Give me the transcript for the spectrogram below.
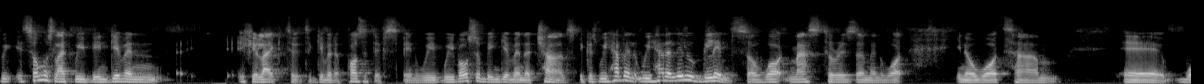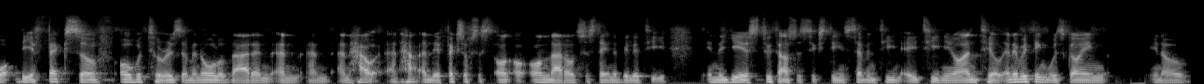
we, it's almost like we've been given if you like, to, to give it a positive spin, we, we've also been given a chance because we have a, we had a little glimpse of what mass tourism and what, you know, what um, uh, what the effects of over tourism and all of that, and and and and how and how and the effects of on, on that on sustainability in the years 2016, 17, 18, you know, until and everything was going, you know,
